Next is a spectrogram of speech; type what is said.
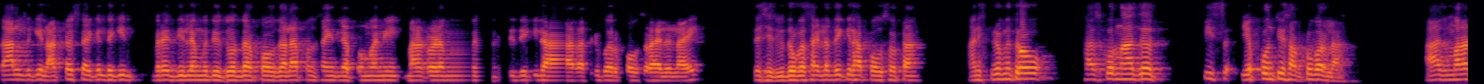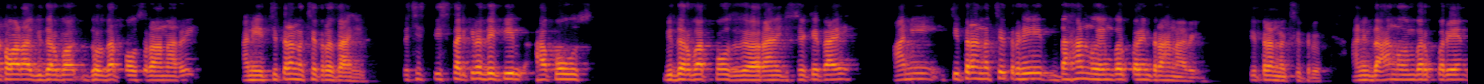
काल देखील अठ्ठावीस तारखेला देखील बऱ्याच जिल्ह्यामध्ये जोरदार पाऊस झाला. आपण सांगितल्याप्रमाणे मराठवाड्यामध्ये देखील हा रात्रीभर पाऊस राहिलेला आहे. तसेच विदर्भ साईडला देखील हा पाऊस होता. आणि मित्र खास करून आज तीस एकोणतीस ऑक्टोबरला आज मराठवाडा विदर्भात जोरदार पाऊस राहणार आहे. आणि चित्रा नक्षत्रच आहे. तसेच तीस तारखेला देखील हा पाऊस विदर्भात पाऊस राहण्याची शक्यता आहे. आणि चित्रा नक्षत्र हे दहा नोव्हेंबर पर्यंत राहणार आहे. चित्रा नक्षत्र. आणि दहा नोव्हेंबर पर्यंत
